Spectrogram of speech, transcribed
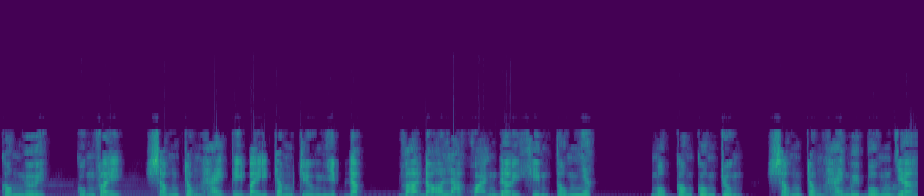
Con người, cũng vậy, sống trong 2 tỷ 700 triệu nhịp đập, và đó là khoảng đời khiêm tốn nhất. Một con côn trùng, sống trong 24 giờ,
